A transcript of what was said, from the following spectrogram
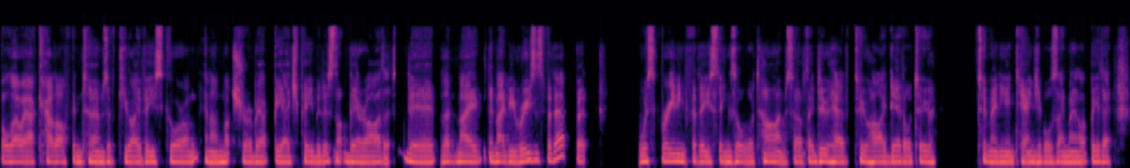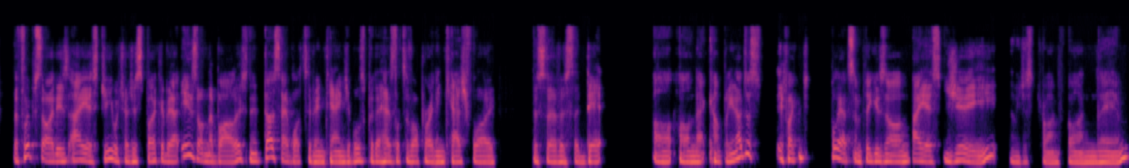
below our cutoff in terms of QAV score, and I'm not sure about BHP, but it's not there either. There, there may there may be reasons for that, but we're screening for these things all the time. So if they do have too high debt or too too many intangibles, they may not be there. The flip side is ASG, which I just spoke about, is on the buy list, and it does have lots of intangibles, but it has lots of operating cash flow to service the debt on, on that company. And I just, if I can pull out some figures on ASG. Let me just try and find them.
